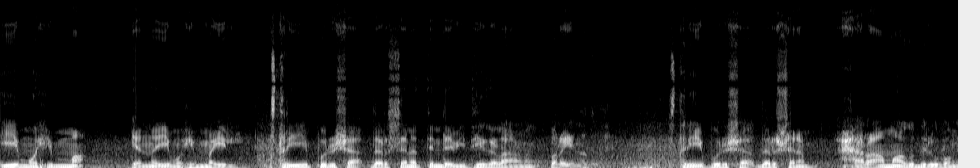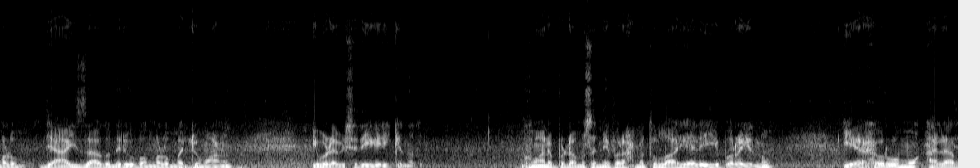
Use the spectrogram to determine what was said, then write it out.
ഈ മുഹിമ്മ എന്ന ഈ മുഹിമ്മയിൽ സ്ത്രീ പുരുഷ ദർശനത്തിന്റെ വിധികളാണ് പറയുന്നത്. സ്ത്രീ പുരുഷ ദർശനം ഹറാമാകുന്ന രൂപങ്ങളും ജായിസാകുന്ന രൂപങ്ങളും മറ്റുമാണ് ഇവിടെ വിശദീകരിക്കുന്നത്. ബഹുമാനപ്പെട്ട മുസന്നിഫ് റഹ്മത്തുല്ലാഹി അലഹി പറയുന്നു യഹ്റുമു അലർ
